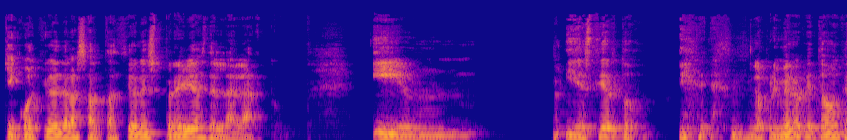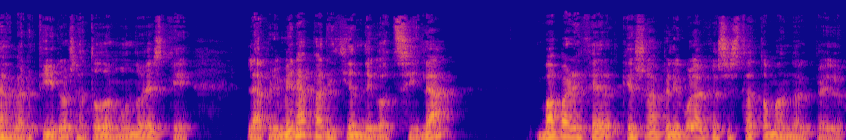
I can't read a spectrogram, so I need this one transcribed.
que en cualquiera de las adaptaciones previas del lagarto. Y, y es cierto, lo primero que tengo que advertiros a todo el mundo es que la primera aparición de Godzilla va a parecer que es una película que os está tomando el pelo.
